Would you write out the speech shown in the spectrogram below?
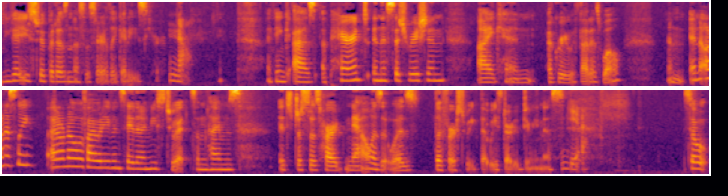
You get used to it, but it doesn't necessarily get easier. No. I think as a parent in this situation, I can agree with that as well. And and honestly, I don't know if I would even say that I'm used to it. Sometimes it's just as hard now as it was the first week that we started doing this. Yeah. So,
